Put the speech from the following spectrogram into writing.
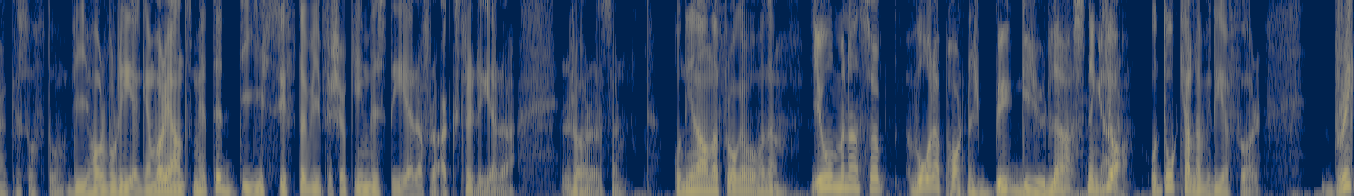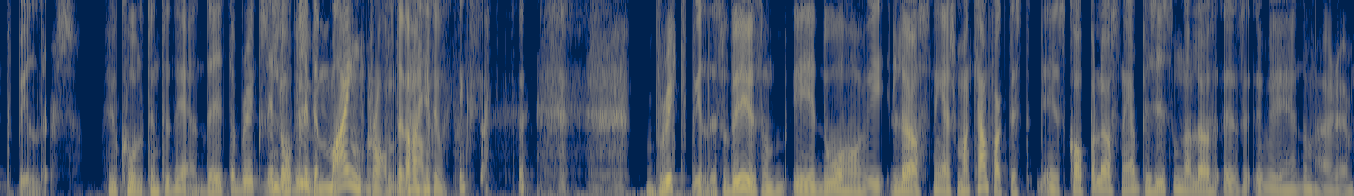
Microsoft. Och vi har vår egen variant som heter DSIF där vi försöker investera för att accelerera rörelser. Och din andra fråga, vad var den? Jo, men alltså våra partners bygger ju lösningar. Ja, och då kallar vi det för Brick Builders. Hur coolt är inte det? Databricks. Det låter vi... lite Minecraft över alltihop. exakt. Brick Builders, och det är ju som, då har vi lösningar. Så man kan faktiskt eh, skapa lösningar, precis som de här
